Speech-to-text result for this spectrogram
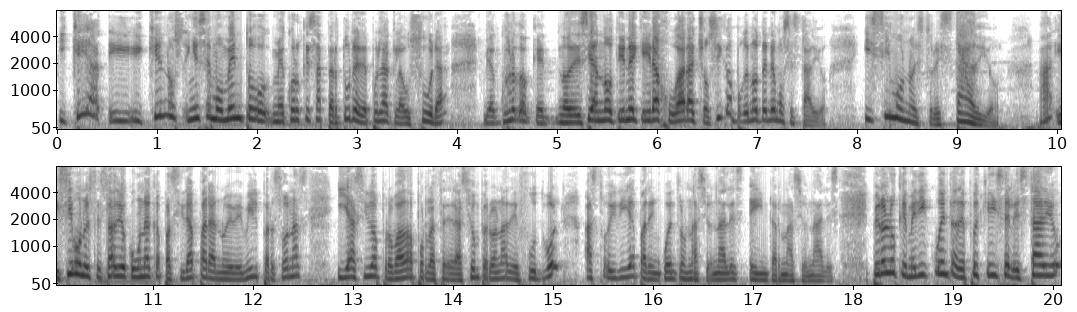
¿Y qué, y, qué nos, en ese momento, me acuerdo que esa apertura y después la clausura, me acuerdo que nos decían, no, tiene que ir a jugar a Chosica porque no tenemos estadio. Hicimos nuestro estadio Ah, hicimos nuestro estadio con una capacidad para 9.000 personas y ha sido aprobada por la Federación Peruana de Fútbol hasta hoy día para encuentros nacionales e internacionales. Pero lo que me di cuenta después que hice el estadio,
